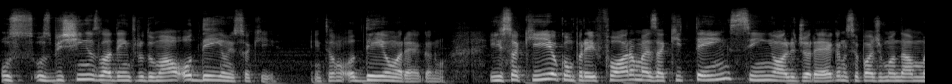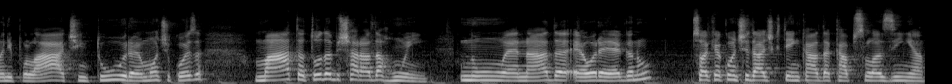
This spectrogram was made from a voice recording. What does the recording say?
Os, os bichinhos lá dentro do mal odeiam isso aqui. Então, odeiam orégano. Isso aqui eu comprei fora, mas aqui tem sim óleo de orégano. Você pode mandar manipular, tintura, um monte de coisa. Mata toda a bicharada ruim. Não é nada, é orégano. Só que a quantidade que tem em cada cápsulazinha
